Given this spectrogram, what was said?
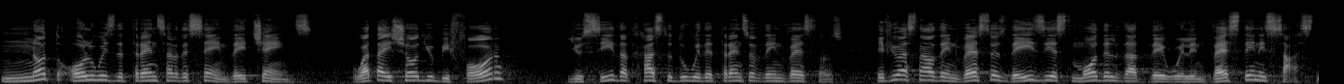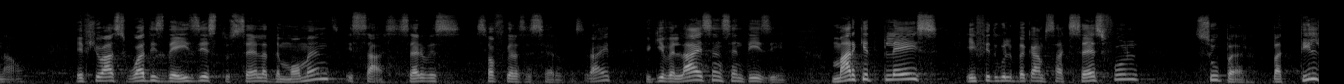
Not always the trends are the same, they change. What I showed you before, you see that has to do with the trends of the investors. If you ask now the investors, the easiest model that they will invest in is SaaS now. If you ask what is the easiest to sell at the moment, is SaaS, service, software as a service, right? You give a license and easy. Marketplace, if it will become successful, super. But till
